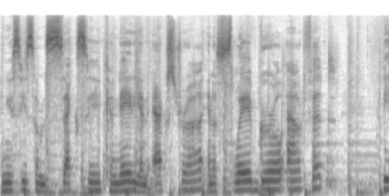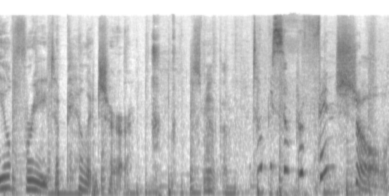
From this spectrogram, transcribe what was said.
and you see some sexy Canadian extra in a slave girl outfit, feel free to pillage her. Samantha. Don't be so provincial.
